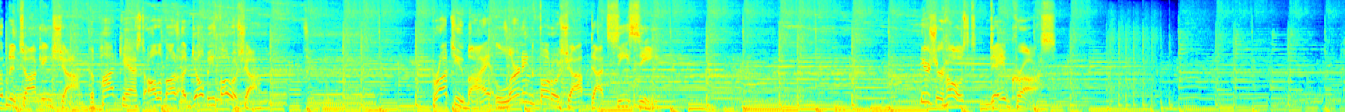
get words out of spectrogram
Welcome to Talking Shop, the podcast all about Adobe Photoshop. Brought to you by learningphotoshop.cc. Here's your host, Dave Cross.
